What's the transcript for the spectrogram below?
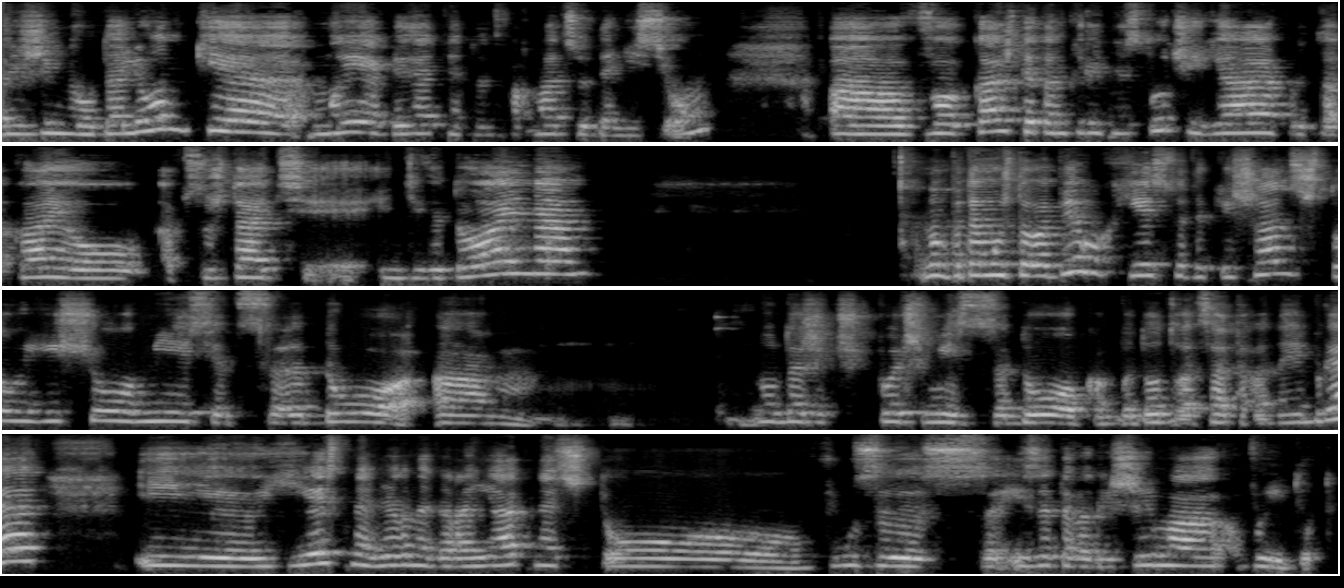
режиме удаленки, мы обязательно эту информацию донесем. А, в каждый конкретный случай я предлагаю обсуждать индивидуально, Ну, потому что, во-первых, есть все-таки шанс, что еще месяц до, ну, даже чуть больше месяца до, как бы, до 20 ноября, и есть, наверное, вероятность, что вузы из этого режима выйдут.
